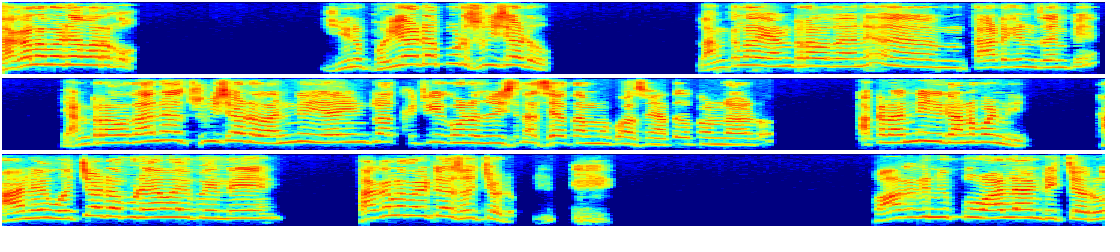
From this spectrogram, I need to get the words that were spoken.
తగలబడే వరకు ఈయన పోయేటప్పుడు చూశాడు. లంకలో ఎంటర్ అవదానే తాటకిని చంపి ఎంటర్ అవదానే చూశాడు. అన్ని ఏ ఇంట్లో కిటికీ కూడా చూసినా సీతమ్మ కోసం ఎతకుతున్నాడు. అక్కడ అన్ని కనపండి కానీ వచ్చేటప్పుడు ఏమైపోయింది? తగలబెట్టేసి వచ్చాడు. పాకకి నిప్పు వాళ్ళే ఇచ్చారు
